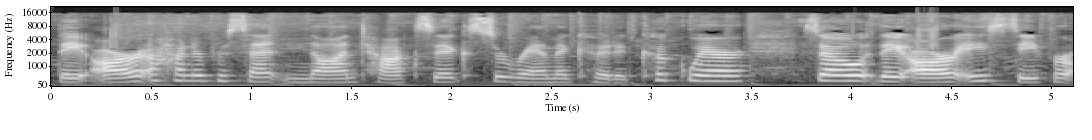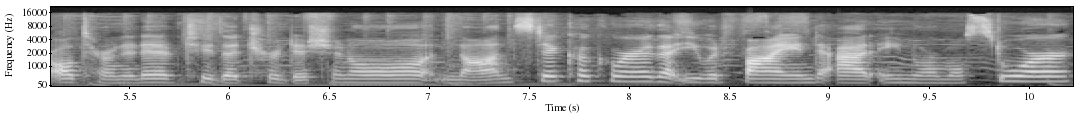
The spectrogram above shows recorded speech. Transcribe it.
They are 100% non toxic ceramic coated cookware, so they are a safer alternative to the traditional non stick cookware that you would find at a normal store.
